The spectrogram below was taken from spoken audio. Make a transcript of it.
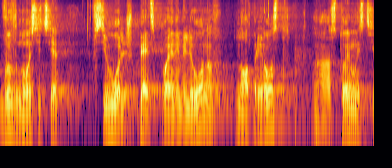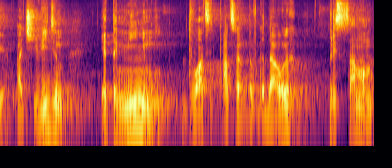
вы вносите всего лишь 5,5 миллионов, ну а прирост э, стоимости очевиден. Это минимум 20% годовых при самом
